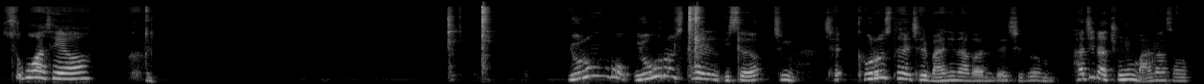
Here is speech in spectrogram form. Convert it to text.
수고하세요. 요런 거, 요런 스타일 있어요? 지금 제, 그런 스타일 제일 많이 나가는데 지금 바지가 주문 많아서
